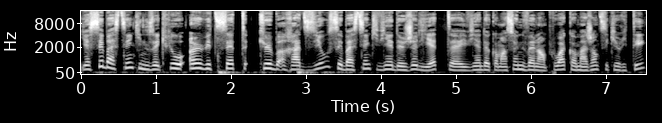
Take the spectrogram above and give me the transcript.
Il y a Sébastien qui nous écrit au 187 Cube Radio. Sébastien qui vient de Joliette. Euh, Il vient de commencer un nouvel emploi comme agent de sécurité.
